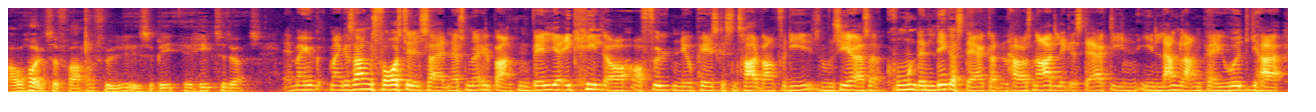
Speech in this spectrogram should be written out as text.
afholde sig fra at følge ECB øh, helt til dørs? Ja, man, kan, man kan sagtens forestille sig, at Nationalbanken vælger ikke helt at, at følge den europæiske centralbank, fordi som du siger, altså, kronen den ligger stærkt, og den har jo snart ligget stærkt i en, i en lang, lang periode. De har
